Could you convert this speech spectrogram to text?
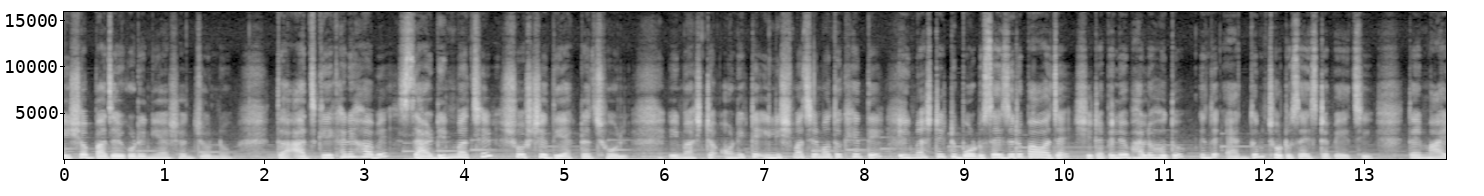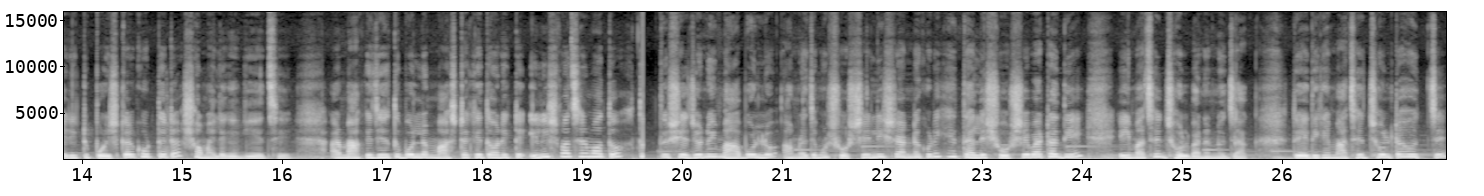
এই সব বাজার করে নিয়ে আসার জন্য। তো আজকে এখানে হবে সার্ডিন মাছের সর্ষে দিয়ে একটা ঝোল। এই মাছটা অনেকটা ইলিশ মাছের মতো খেতে। এই মাছটা একটু বড় সাইজেরও পাওয়া যায়, সেটা পেলেও ভালো হতো। কিন্তু একদম ছোট সাইজটা পেয়েছি। তাই মায়ের একটু পরিষ্কার করতে এটা সময় লেগে গিয়েছে। আর মাকে যেহেতু বললাম মাছটা খেতে অনেকটা ইলিশ মাছের মতো, তো- সেজন্যই মা বলল, আমরা যেমন সর্ষে ইলিশ রান্না করি তাহলে সর্ষে বাটা দিয়েই এই মাছের ঝোল বানানো যাক। তো এদিকে মাছের ঝোলটা হচ্ছে,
